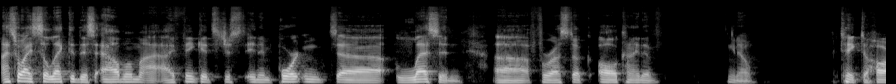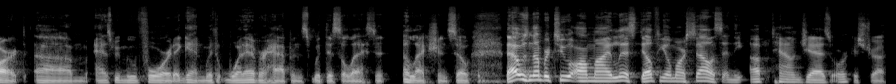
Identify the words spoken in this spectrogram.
that's why I selected this album. I, I think it's just an important uh, lesson uh, for us to all kind of, you know, take to heart um, as we move forward again with whatever happens with this election. Election. So that was number two on my list: Delfeayo Marsalis and the Uptown Jazz Orchestra,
